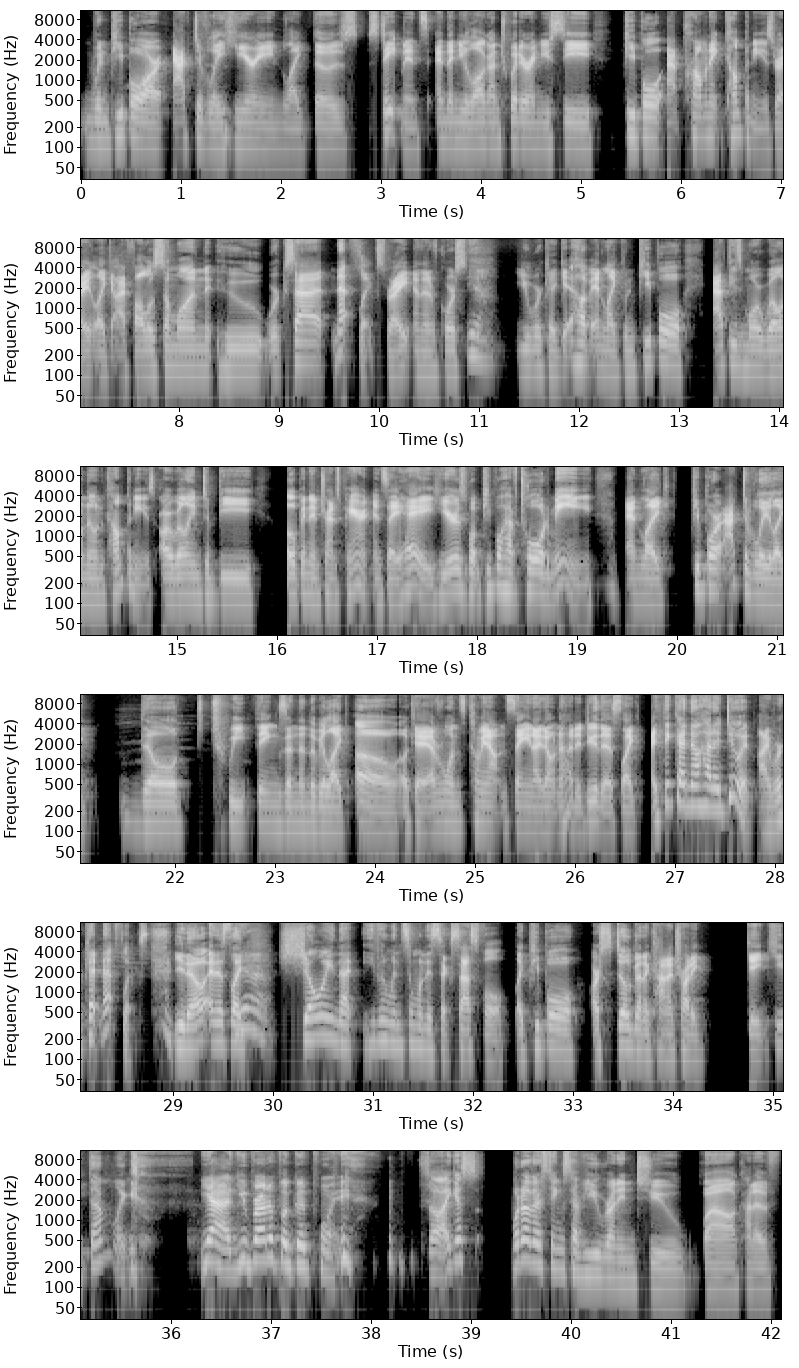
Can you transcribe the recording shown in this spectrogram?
when people are actively hearing like those statements, and then you log on Twitter and you see people at prominent companies, right? Like, I follow someone who works at Netflix, right? And then, of course, yeah you work at GitHub. And like, when people at these more well known companies are willing to be open and transparent and say, hey, here's what people have told me. And like, people are actively like, they'll tweet things and then they'll be like, oh, okay, everyone's coming out and saying, I don't know how to do this. Like, I think I know how to do it. I work at Netflix, you know? And it's like yeah showing that even when someone is successful, like people are still going to kind of try to gatekeep them. Like, yeah you brought up a good point so I guess what other things have you run into while kind of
